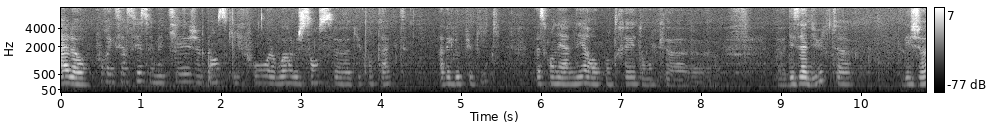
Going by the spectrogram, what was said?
Alors, pour exercer ce métier, je pense qu'il faut avoir le sens euh, du contact avec le public, parce qu'on est amené à rencontrer donc euh, des adultes, des jeunes,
